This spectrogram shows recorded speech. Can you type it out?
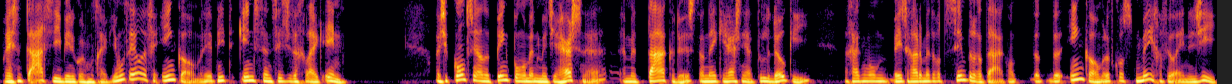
presentatie die je binnenkort moet geven. Je moet heel even inkomen. Je hebt niet instant zit je er gelijk in. Als je constant aan het pingpongen bent met je hersenen, en met taken dus, dan denk je hersenen, ja, toeledoki, dan ga ik me wel bezighouden met een wat simpelere taak. Want dat, dat inkomen, dat kost mega veel energie.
